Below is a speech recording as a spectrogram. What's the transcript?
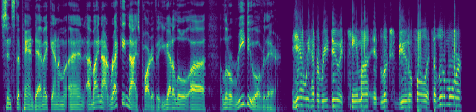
since the pandemic, and I'm and I might not recognize part of it. You got a little uh, a little redo over there. Yeah, we have a redo at Kyma. It looks beautiful. It's a little more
